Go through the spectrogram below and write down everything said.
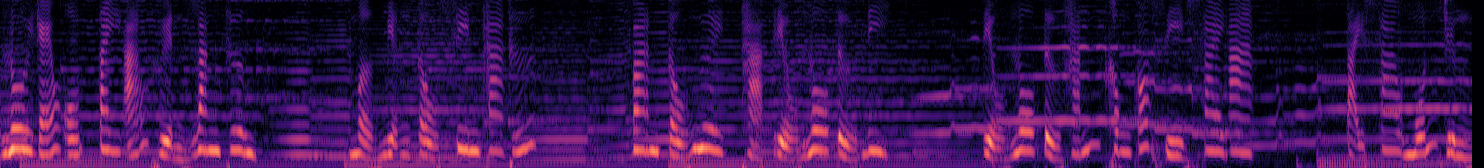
Lôi kéo ốm tay áo huyền lăng thương. Mở miệng cầu xin tha thứ. Van cầu ngươi thả tiểu lô tử đi. Tiểu lô tử hắn không có gì sai a. Tại sao muốn trừng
